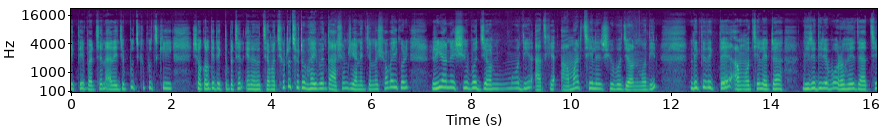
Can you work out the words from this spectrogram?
দেখতেই পাচ্ছেন। আর এই যে পুচকি পুচকি সকলকে দেখতে পাচ্ছেন, এরা হচ্ছে আমার ছোট ছোট ভাই বোন তা আসুন রিয়ানের জন্য সবাই করি। রিয়ানের শুভ জন্মদিন, আজকে আমার ছেলের শুভ জন্মদিন। দেখতে দেখতে আমার ছেলেটা ধীরে ধীরে বড় হয়ে যাচ্ছে।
